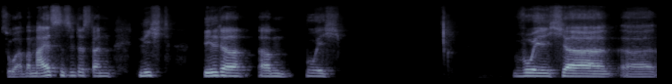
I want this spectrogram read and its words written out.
so, aber meistens sind das dann nicht Bilder, ähm, wo ich wo ich, äh, äh,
